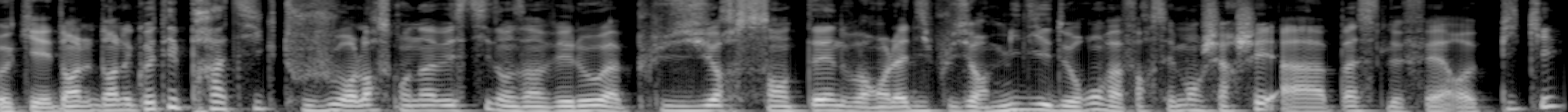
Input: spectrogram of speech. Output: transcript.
Ok, dans, dans le côté pratique, toujours, lorsqu'on investit dans un vélo à plusieurs centaines, voire on l'a dit plusieurs milliers d'euros, on va forcément chercher à pas se le faire euh, piquer.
